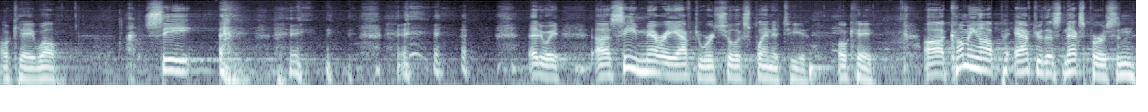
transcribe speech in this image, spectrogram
okay, well, see, anyway, uh, see Mary afterwards. She'll explain it to you. Okay. Uh, coming up after this next person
